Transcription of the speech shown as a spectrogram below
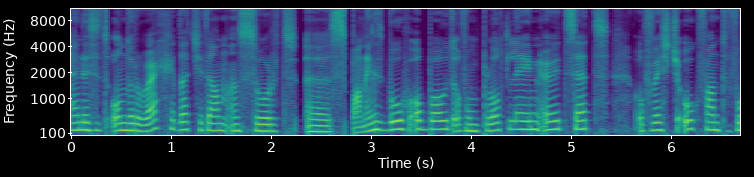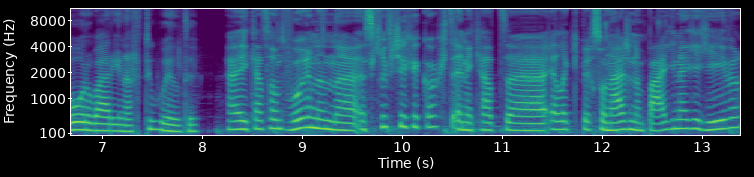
En is het onderweg dat je dan een soort uh, spanningsboog opbouwt of een plotlijn uitzet? Of wist je ook van tevoren waar je naartoe wilde? Uh, ik had van tevoren een, uh, een, schriftje gekocht en ik had uh, elk personage een pagina gegeven,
